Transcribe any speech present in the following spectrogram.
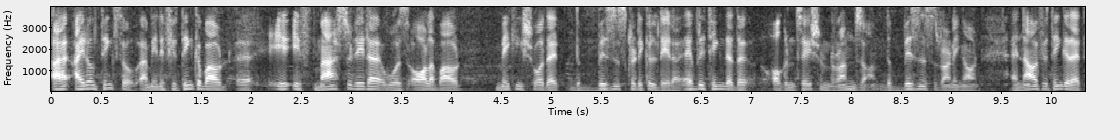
I, I don't think so. I mean, if you think about, uh, if master data was all about making sure that the business critical data, everything that the organization runs on, the business is running on, and now if you think of that,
